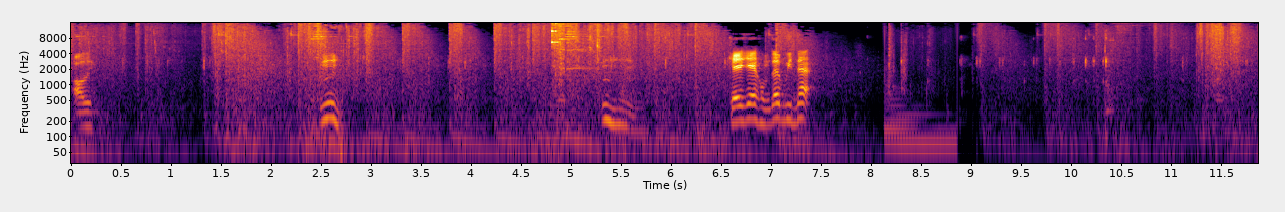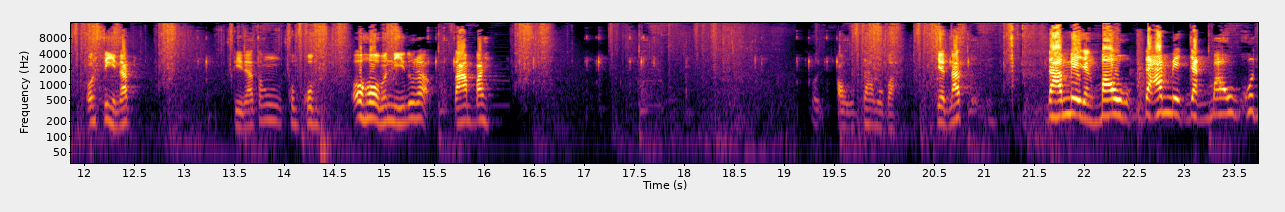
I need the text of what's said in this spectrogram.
เอาดิ อืมอืมเคเคผมได้วินแล้ว โอ้สี่นัดสี่นัดต้องคมๆ โอ้โห มันหนีนู่นแล้ว ตามไป เอาตามออกไปเจ็ดนัด ดาเมจอย่างเบา ดาเมจอย่างเบาคน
